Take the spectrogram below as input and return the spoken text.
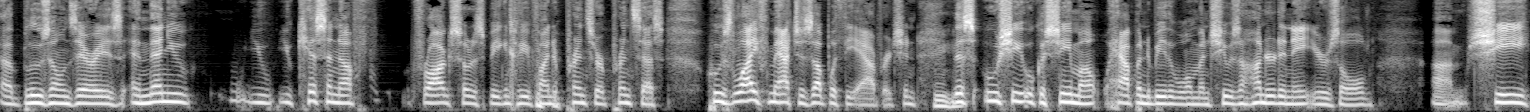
uh, blue zones areas, and then you you you kiss enough frogs, so to speak, until you find a prince or a princess whose life matches up with the average. And mm-hmm. this Ushi Okushima happened to be the woman. She was 108 years old. Um, she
